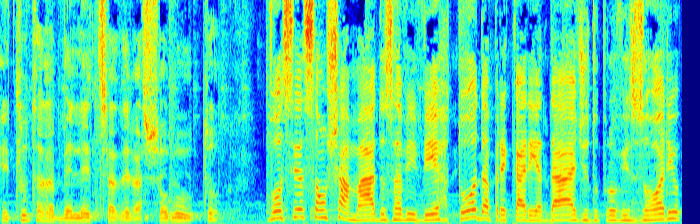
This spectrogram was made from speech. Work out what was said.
e tutta la bellezza dell'assoluto vocês são chamados a viver toda a precariedade do provisório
